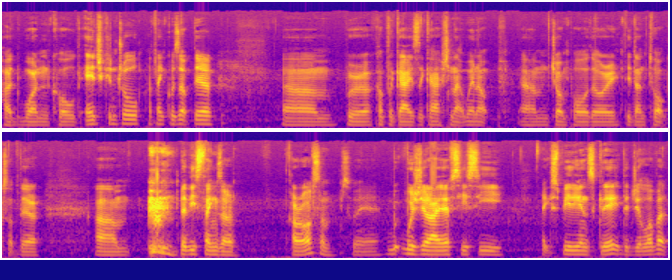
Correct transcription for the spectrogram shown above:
had one called Edge Control, I think was up there, um, where a couple of guys like Ash and that went up. Um, John Polidori, they done talks up there. Um, but these things are, are awesome. So yeah, w- was your IFCC experience great? Did you love it?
